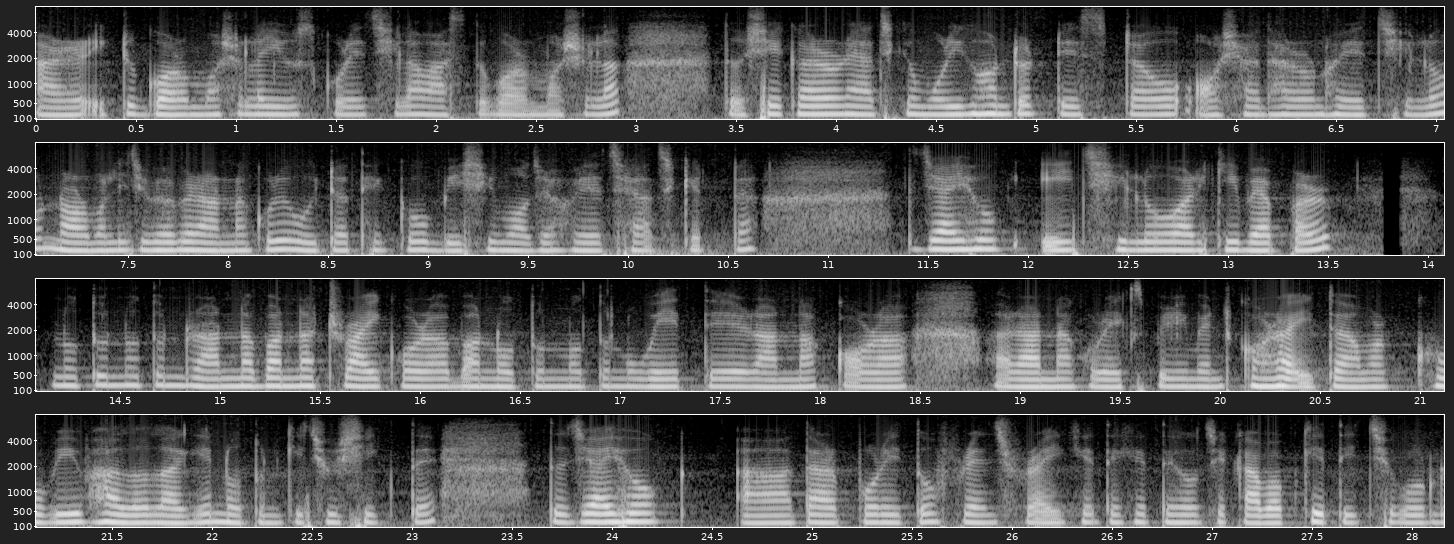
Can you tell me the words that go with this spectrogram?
আর একটু গরম মশলা ইউজ করেছিলাম, আস্ত গরম মশলা। তো সে কারণে আজকে মুড়ি ঘন্টর টেস্টটাও অসাধারণ হয়েছিল। নর্মালি যেভাবে রান্না করি, ওইটা থেকেও বেশি মজা হয়েছে আজকেরটা। যাই হোক, এই ছিল আর কি ব্যাপার। নতুন নতুন রান্না বান্না ট্রাই করা বা নতুন নতুন ওয়েতে রান্না করা, রান্না করে এক্সপেরিমেন্ট করা, এটা আমার খুবই ভালো লাগে নতুন কিছু শিখতে। তো যাই হোক তারপরে তো ফ্রেঞ্চ ফ্রাই খেতে খেতে হচ্ছে, কাবাব খেতে ইচ্ছে করল,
